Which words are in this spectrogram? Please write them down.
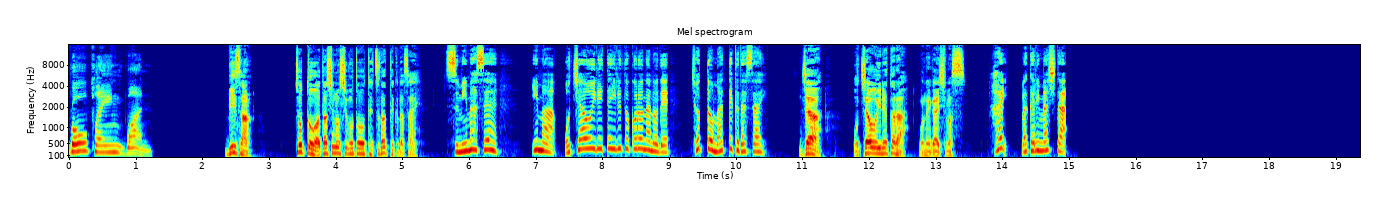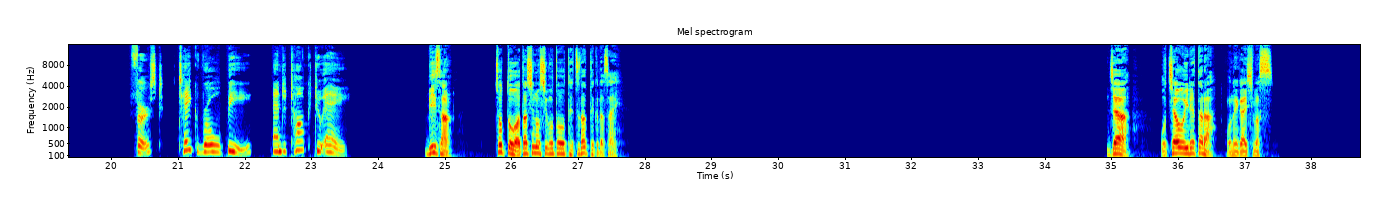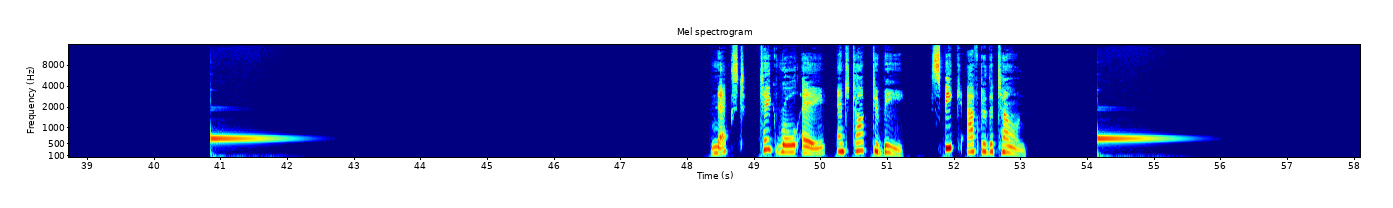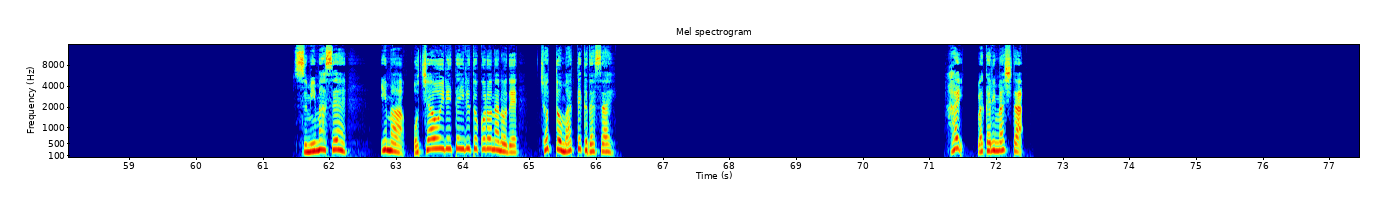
1 B さん、ちょっと私の仕事を手伝ってください。すみません。今、お茶を入れているところなので、ちょっと待ってください。じゃあ、お茶を入れたらお願いします。はい、わかりました。First, take role B and talk to A. B さん、ちょっと私の仕事を手伝ってください。じゃあ、お茶を入れたらお願いします。Next, take role A and talk to B. Speak after the tone. すみません。今、お茶を入れているところなので、ちょっと待ってください。はい、わかりました。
